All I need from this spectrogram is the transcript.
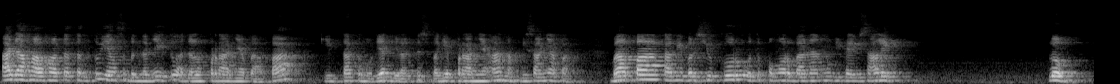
ada hal-hal tertentu yang sebenarnya itu adalah perannya Bapak, kita kemudian bilang itu sebagai perannya anak. Misalnya apa? Bapak, kami bersyukur untuk pengorbananmu di kayu salib. Loh,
